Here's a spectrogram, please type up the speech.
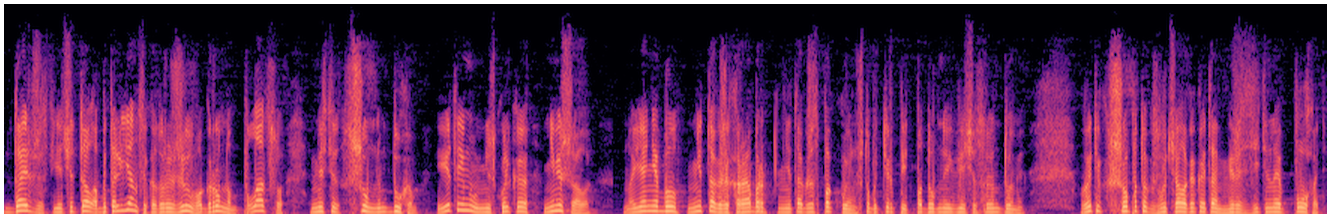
дайджест я читал об итальянце, который жил в огромном плацу вместе с шумным духом, и это ему нисколько не мешало. Но я не был не так же храбр, не так же спокоен, чтобы терпеть подобные вещи в своем доме. В этих шепотах звучала какая-то мерзительная похоть,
